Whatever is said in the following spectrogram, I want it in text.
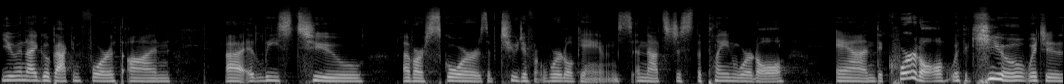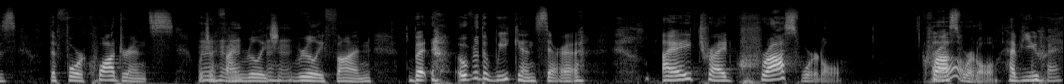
you and I go back and forth on uh, at least two of our scores of two different Wordle games. And that's just the plain Wordle and the Quordle with a Q, which is the four quadrants, which I find really, really fun. But over the weekend, Sarah, I tried Crosswordle. Crosswordle. have you have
